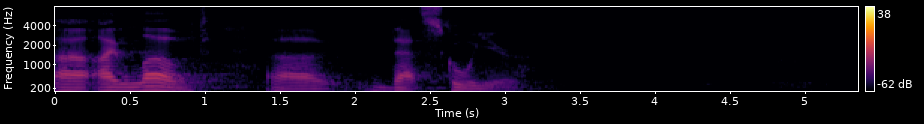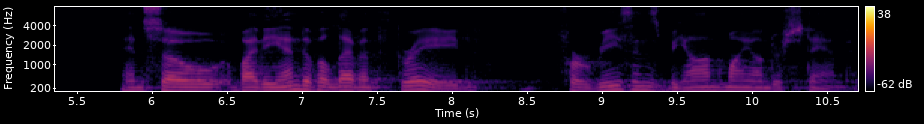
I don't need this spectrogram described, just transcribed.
uh, I loved uh, that school year. And so by the end of 11th grade, for reasons beyond my understanding,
